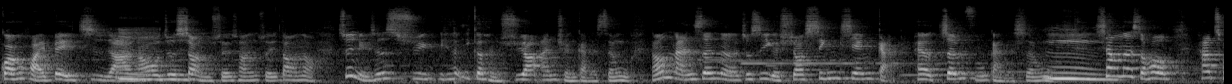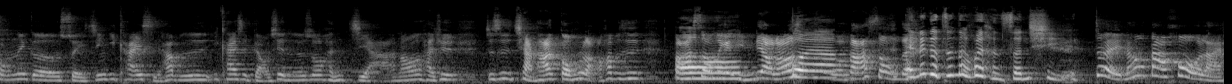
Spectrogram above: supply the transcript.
关怀备至啊，嗯然后就笑你随传随到那种。所以女生是需一个一个很需要安全感的生物，然后男生呢就是一个需要新鲜感还有征服感的生物。嗯，像那时候他从那个水晶一开始，他不是一开始表现的就是说很假，然后还去就是抢他功劳，他不是发送那个饮料，然后是我发送的，哎、那个真的会很生气。对，然后到后来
